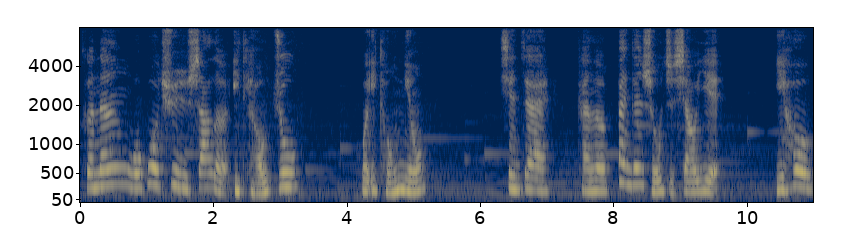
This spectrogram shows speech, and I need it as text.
可能我过去杀了一条猪或一头牛，现在砍了半根手指宵夜，以后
